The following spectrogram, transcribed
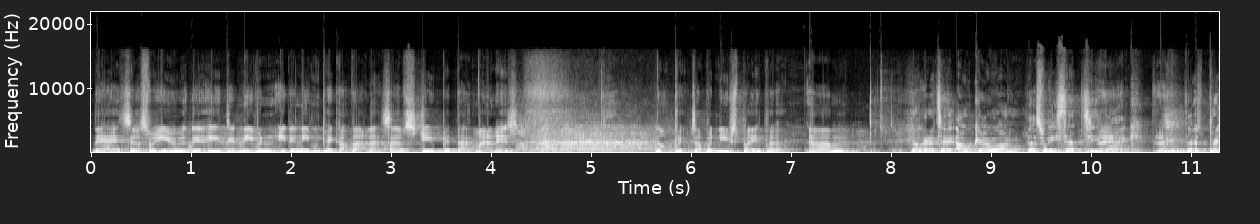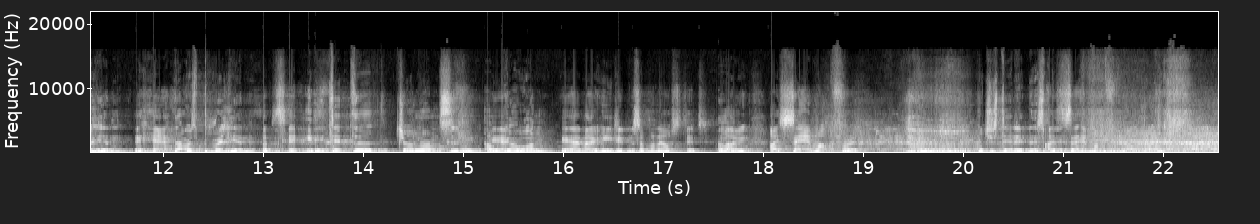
Yeah, so that's what you. He didn't even. He didn't even pick up that. That's how stupid that man is. Not picked up a newspaper. Um, Not going to tell you. Oh, go on. That's what he said to you back. That was brilliant. Yeah. That was brilliant. He did the Jon Ronson. Oh, yeah. go on. Yeah, no, he didn't. Someone else did. Oh. I, I set him up for it. We'll just edit this I set him up.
